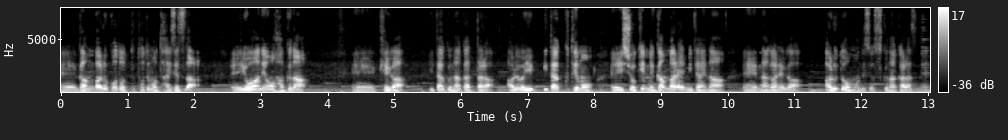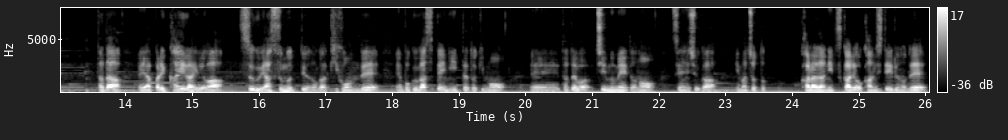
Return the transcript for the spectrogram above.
えー、頑張ることってとても大切だ、えー、弱音を吐くな、えー、怪我痛くなかったらあるいは痛くても、えー、一生懸命頑張れみたいな、えー、流れがあると思うんですよ。少なからずね。ただやっぱり海外ではすぐ休むっていうのが基本で僕がスペインに行った時も、えー、例えばチームメイトの選手が今ちょっと体に疲れを感じているので、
